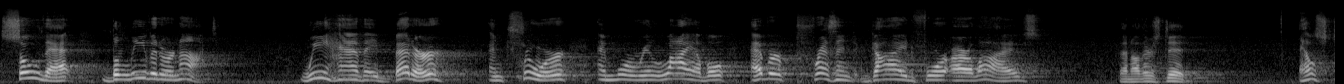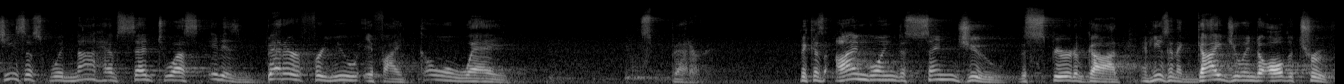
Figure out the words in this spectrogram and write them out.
so that, believe it or not, we have a better and truer and more reliable, ever present guide for our lives than others did. Else, Jesus would not have said to us, It is better for you if I go away. It's better. because I'm going to send you the Spirit of God, and He's going to guide you into all the truth.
